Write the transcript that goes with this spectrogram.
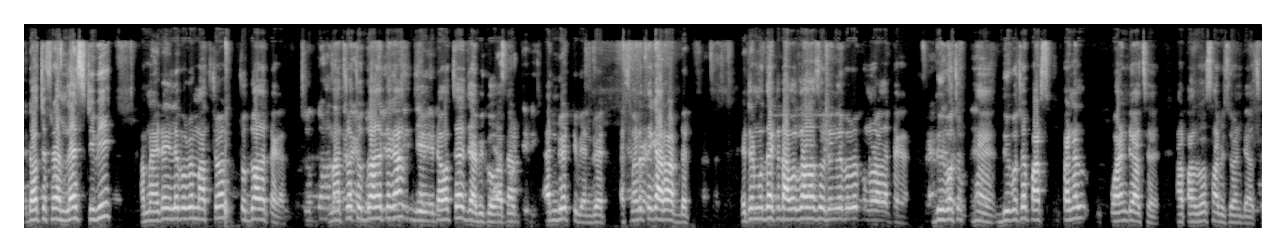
এটা হচ্ছে ফ্রেমলেস টিভি আপনার এটা নিলে পড়বে মাত্র চোদ্দ হাজার টাকা। মাত্র চোদ্দ হাজার টাকা জি এটা হচ্ছে জ্যাবিকো আপনার অ্যান্ড্রয়েড টিভি অ্যান্ড্রয়েড স্মার্টের থেকে আরও আপডেট আচ্ছা, আচ্ছা। এটার মধ্যে একটা ডাবল গ্লাস আছে ওটা নিলে পড়বে পনেরো হাজার টাকা। দুই বছর হ্যাঁ দুই বছর পার্টস প্যানেল ওয়ারেন্টি আছে আর পাঁচ বছর সার্ভিস ওয়ারেন্টি আছে।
